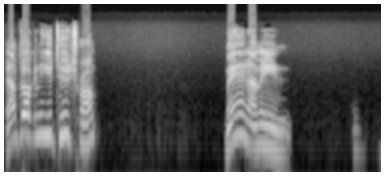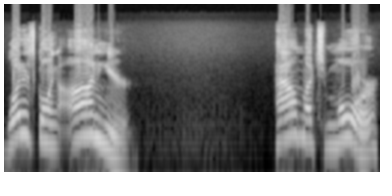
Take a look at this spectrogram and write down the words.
And I'm talking to you too, Trump. Man, I mean, what is going on here? How much more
